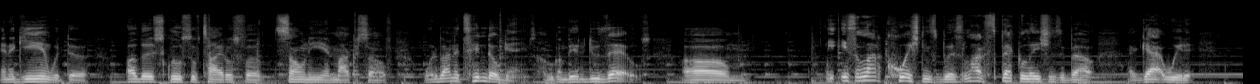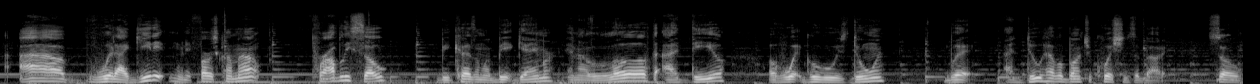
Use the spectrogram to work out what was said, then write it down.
And again, with the other exclusive titles for Sony and Microsoft, what about Nintendo games? Are we going to be able to do those? Um, it's a lot of questions, but it's a lot of speculations about I got with it. I would I get it when it first come out? Probably so, because I'm a big gamer and I love the idea of what Google is doing, but I do have a bunch of questions about it. So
